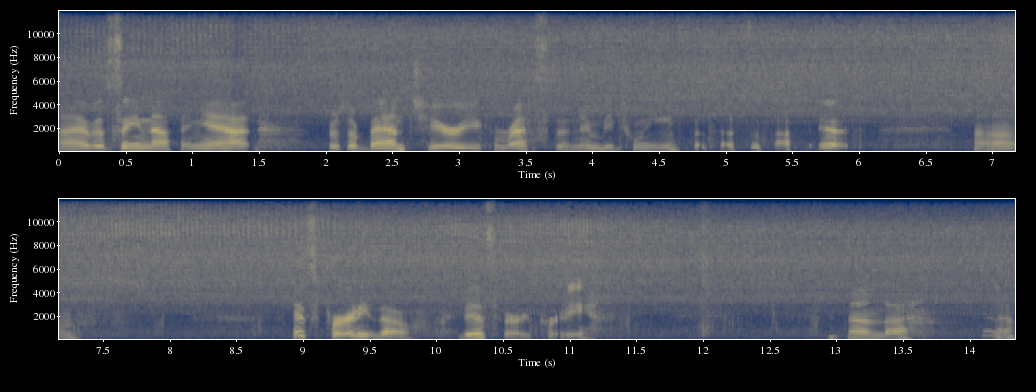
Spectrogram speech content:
I haven't seen nothing yet. There's a bench here you can rest in in between, but that's about it. Um, it's pretty though. It is very pretty. And, uh, you know,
